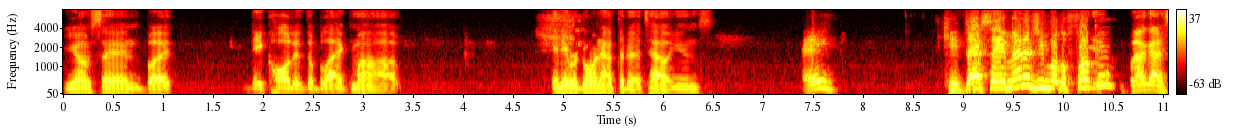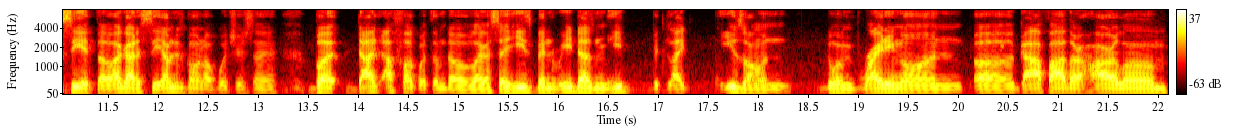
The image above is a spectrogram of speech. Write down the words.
you know what I'm saying? But they called it the black mob. And they were going after the Italians. Hey, keep that same energy, motherfucker. Yeah, but I gotta see it though. I gotta see. I'm just going off what you're saying. But I, I fuck with him though. Like I said, he's been he doesn't he like he's on doing writing on uh Godfather Harlem,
